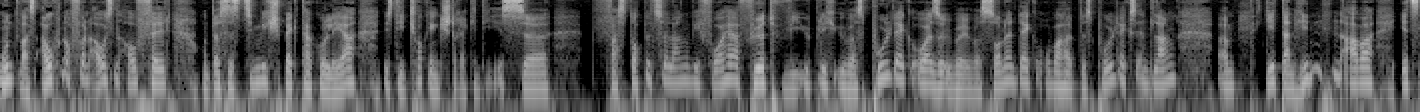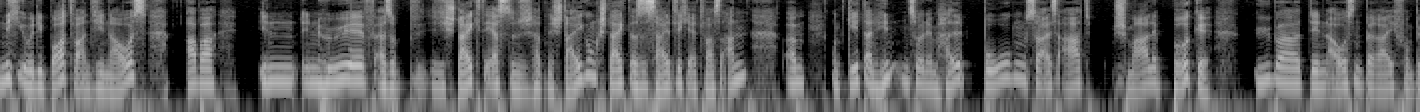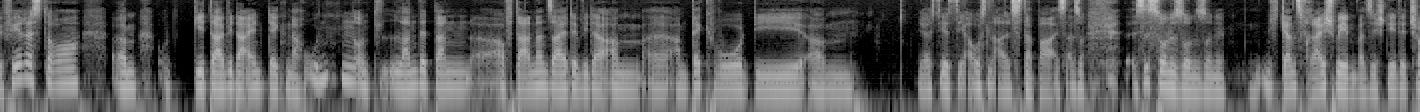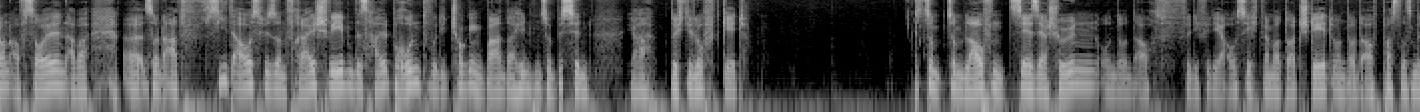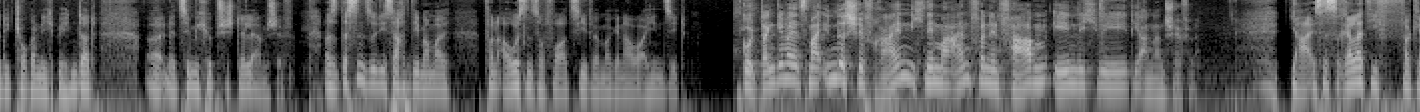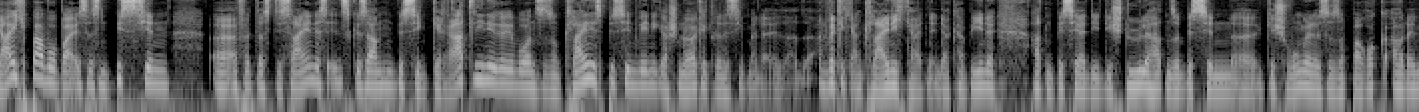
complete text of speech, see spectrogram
Und was auch noch von außen auffällt, und das ist ziemlich spektakulär, ist die Joggingstrecke. Die ist äh, fast doppelt so lang wie vorher, führt wie üblich übers Pooldeck, also über übers Sonnendeck oberhalb des Pooldecks entlang, ähm, geht dann hinten, aber jetzt nicht über die Bordwand hinaus, aber in, in Höhe, also die steigt erst hat eine Steigung, steigt also seitlich etwas an ähm, und geht dann hinten so in einem Halbbogen, so als Art schmale Brücke über den Außenbereich vom Buffet-Restaurant ähm, und geht da wieder ein Deck nach unten und landet dann auf der anderen Seite wieder am, äh, am Deck, wo die, ähm, wie heißt die jetzt, die Außenalsterbar ist. Also es ist so eine, so eine, so eine, nicht ganz freischwebend, weil sie steht jetzt schon auf Säulen, aber äh, so eine Art, sieht aus wie so ein freischwebendes Halbrund, wo die Joggingbahn da hinten so ein bisschen, ja, durch die Luft geht zum, zum Laufen sehr, sehr schön und, und auch für die, für die Aussicht, wenn man dort steht und, und aufpasst, dass man die Jogger nicht behindert, äh, eine ziemlich hübsche Stelle am Schiff. Also das sind so die Sachen, die man mal von außen sofort sieht, wenn man genauer hinsieht. Gut, dann gehen wir jetzt mal in das Schiff rein. Ich nehme mal an, von den Farben ähnlich wie die anderen Schiffe. Ja, es ist relativ vergleichbar, wobei es ist ein bisschen, äh, das Design ist insgesamt ein bisschen geradliniger geworden, es ist so ein kleines bisschen weniger Schnörkel drin, das sieht man da, also wirklich an Kleinigkeiten in der Kabine, hatten bisher die, die Stühle hatten so ein bisschen äh, geschwungen, ist also barock, oder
